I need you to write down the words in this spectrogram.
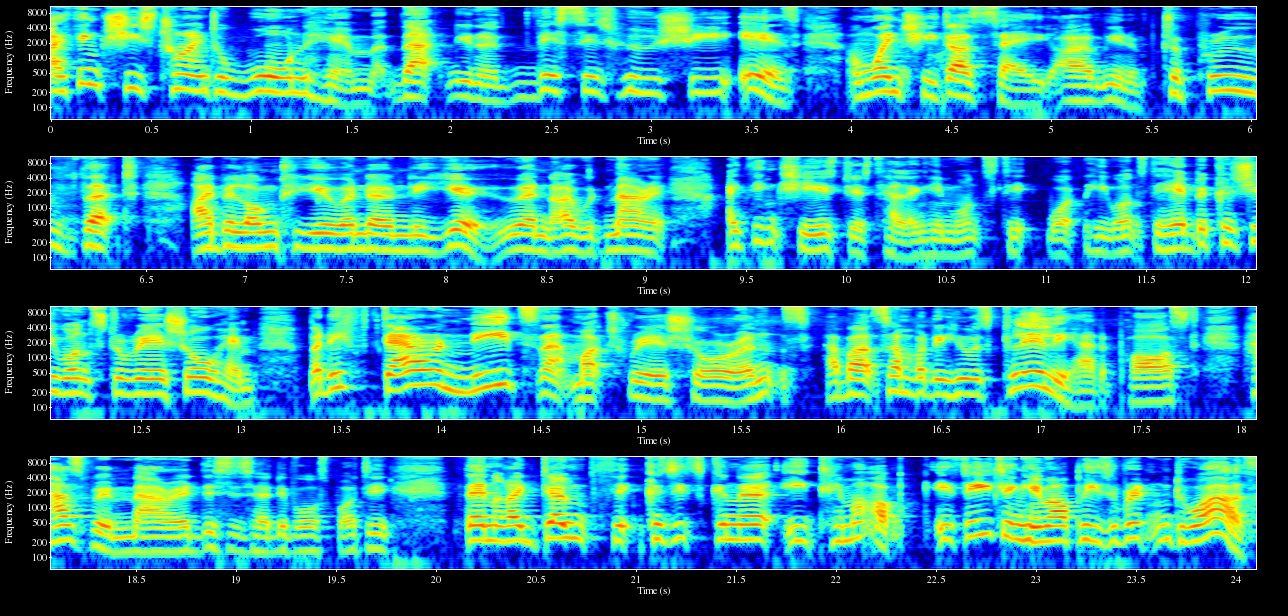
I think she's trying to warn him that you know this is who she is, and when she does say, um, you know, to prove that I belong to you and only you, and I would marry, I think she is just telling him wants to, what he wants to hear because she wants to reassure him. But if Darren needs that much reassurance about somebody who has clearly had a past, has been married, this is her divorce party, then I don't think because it's going to eat him up. It's eating him up. He's written to us.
